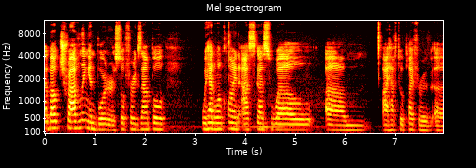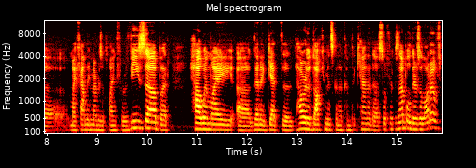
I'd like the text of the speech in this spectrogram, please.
about traveling and borders. So, for example, we had one client ask us, well, um, I have to apply for, uh, my family member's applying for a visa, but how am I uh, going to get the, how are the documents going to come to Canada? So for example, there's a lot of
